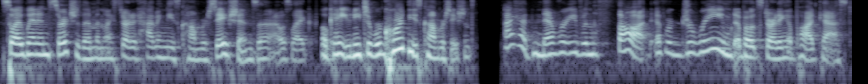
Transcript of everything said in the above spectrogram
So I went in search of them and I started having these conversations. And I was like, okay, you need to record these conversations. I had never even thought, ever dreamed about starting a podcast.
